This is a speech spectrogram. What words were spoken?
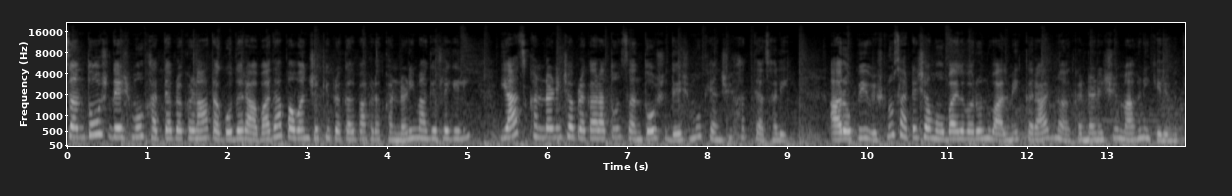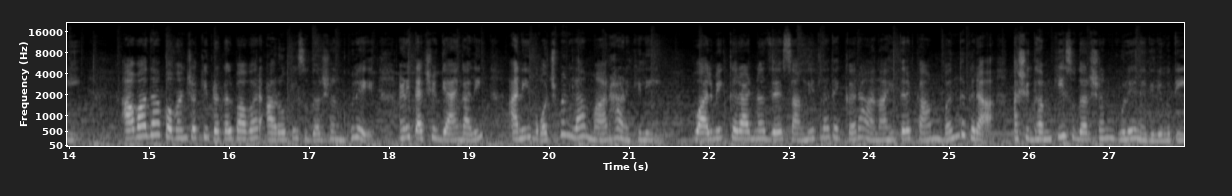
संतोष देशमुख हत्या प्रकरणात अगोदर आवादा पवनचक्की प्रकल्पाकडे खंडणी मागितली गेली. याच खंडणीच्या प्रकारातून संतोष देशमुख यांची हत्या झाली. आरोपी विष्णू साठेच्या मोबाईलवरून वाल्मिक कराडनं खंडणीची मागणी केली होती. आवादा पवनचक्की प्रकल्पावर आरोपी सुदर्शन घुले आणि त्याची गँग आली आणि वॉचमनला मारहाण केली. वाल्मिक कराडनं जे सांगितलं ते करा नाहीतर काम बंद करा अशी धमकी सुदर्शन घुलेने दिली होती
